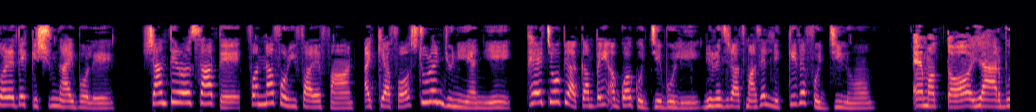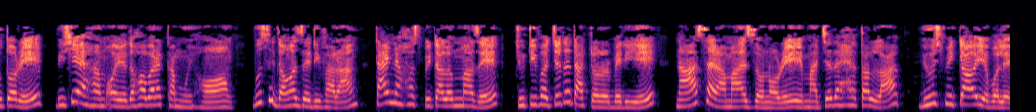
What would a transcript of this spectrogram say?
গড়েতে কিছু নাই বলে। শান্তির সাথে ফন্না ফরি ফারে ফান আইকিয়াফ স্টুডেন্ট ইউনিয়ন ইয়ে ফে চোপিয়া ক্যাম্পেইন আগুয়া করছে বলি নিরঞ্জরাত মাঝে লিখকেতে ফজ্জিল হম এমত ইয়ার বুতরে বিশে এহাম অয়েদ হবার কামুই হম। বুসি দঙ জেডি ফারাং তাই না হসপিটালত মাঝে জুটি ফজ্জেতে ডাক্তরের বেরিয়ে না স্যার আমার জনরে মাঝে দেহে তল্লা বিহুস মিকা বলে।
